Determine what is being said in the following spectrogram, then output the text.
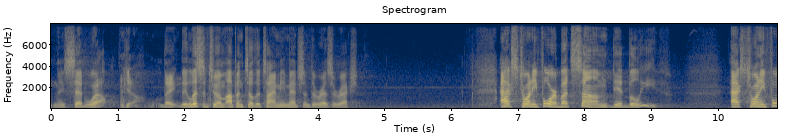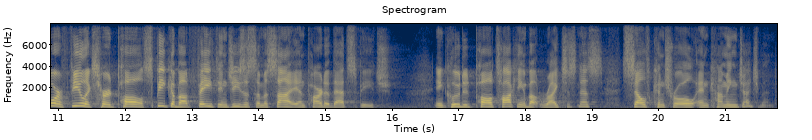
And they said, well, you know, they, they listened to him up until the time he mentioned the resurrection. Acts 24, but some did believe. Acts 24, Felix heard Paul speak about faith in Jesus the Messiah, and part of that speech included Paul talking about righteousness self control, and coming judgment.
